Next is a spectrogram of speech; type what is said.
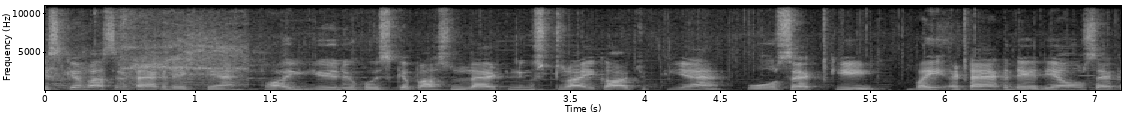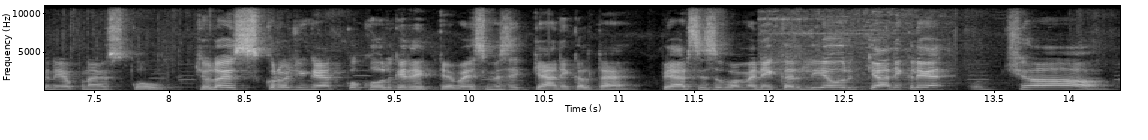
इसके पास अटैक देखते हैं। भाई ये देखो, इसके पास लाइटनिंग स्ट्राइक आ चुकी है, और सेक की। भाई अटैक दे दिया, और सेक ने अपना इसको। चलो इस क्रोचिंग ऐप को खोल के देखते हैं भाई, इसमें से क्या निकलता है। प्यार से सुबह मैंने कर लिया, और क्या निकलेगा? अच्छा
